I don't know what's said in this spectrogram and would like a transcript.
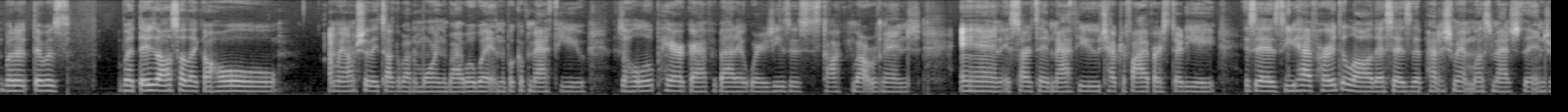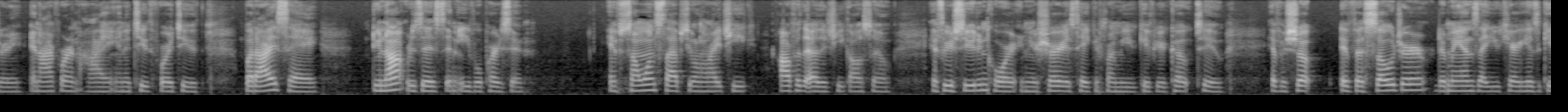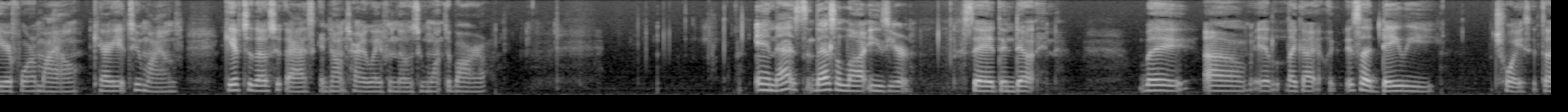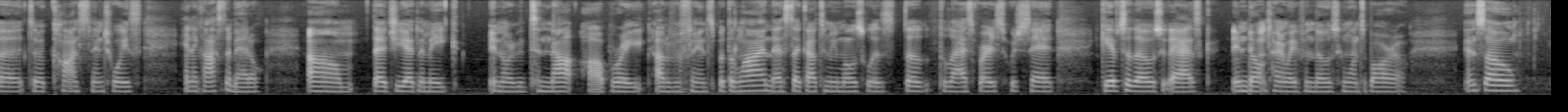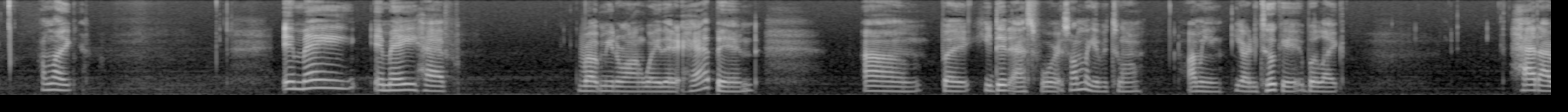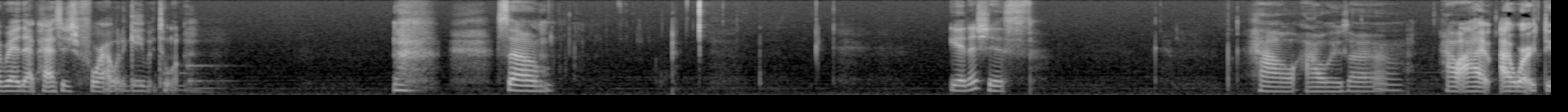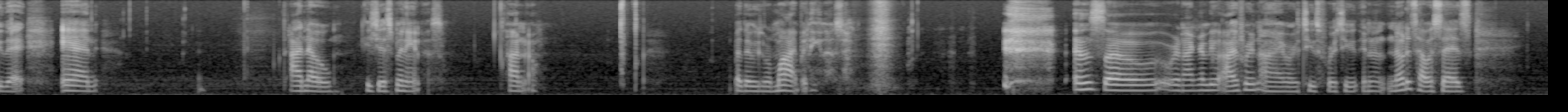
but it, there was, but there's also like a whole I mean, I'm sure they talk about it more in the Bible, but in the book of Matthew, there's a whole little paragraph about it where Jesus is talking about revenge. And it starts in Matthew chapter 5, verse 38. It says, You have heard the law that says the punishment must match the injury, an eye for an eye and a tooth for a tooth. But I say, do not resist an evil person. If someone slaps you on the right cheek, offer the other cheek also. If you're sued in court and your shirt is taken from you, give your coat too. If a, sh- if a soldier demands that you carry his gear for a mile, carry it two miles. Give to those who ask, and don't turn away from those who want to borrow. And that's that's a lot easier said than done. But um, it like I like it's a daily choice. It's a it's a constant choice and a constant battle um, that you have to make in order to not operate out of offense. But the line that stuck out to me most was the the last verse, which said, "Give to those who ask, and don't turn away from those who want to borrow." And so, I'm like, it may it may have rubbed me the wrong way that it happened, um, but he did ask for it, so I'm gonna give it to him. I mean, he already took it, but like, had I read that passage before, I would have gave it to him. so yeah, that's just how I was uh how I I worked through that. And I know it's just bananas. I know. But those were my bananas. and so we're not gonna do eye for an eye or tooth for a tooth. And notice how it says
